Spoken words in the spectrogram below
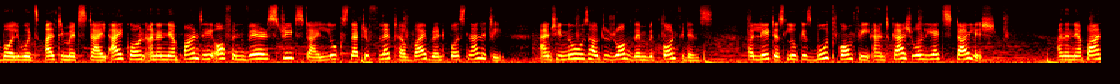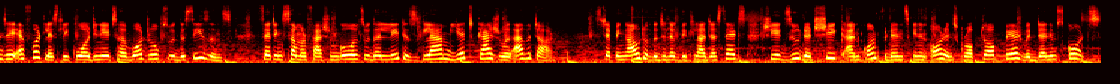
Bollywood's ultimate style icon Ananya Panday often wears street style looks that reflect her vibrant personality, and she knows how to rock them with confidence. Her latest look is both comfy and casual yet stylish. Ananya Panday effortlessly coordinates her wardrobes with the seasons, setting summer fashion goals with her latest glam yet casual avatar. Stepping out of the Jhalak Dikhhla Jaa sets, she exuded chic and confidence in an orange crop top paired with denim skirts.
